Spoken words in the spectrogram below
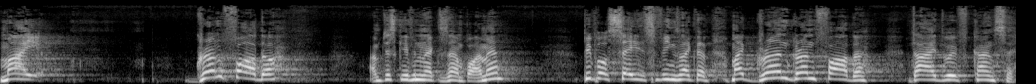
My grandfather, I'm just giving an example, amen? People say things like that. My grand grandfather died with cancer.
